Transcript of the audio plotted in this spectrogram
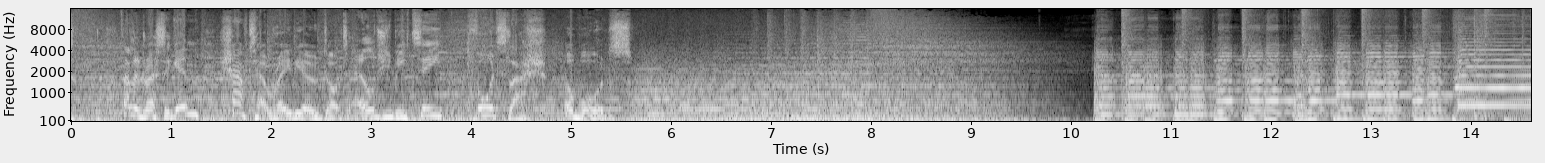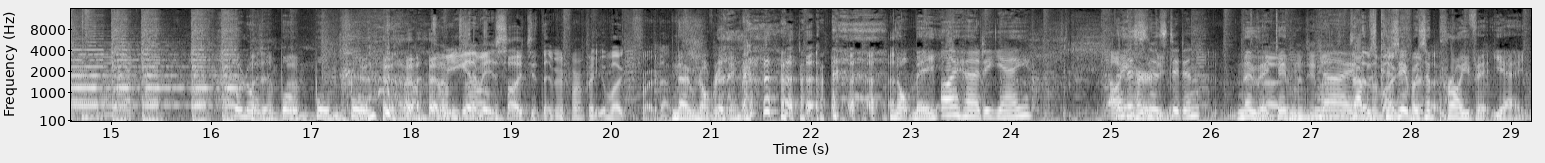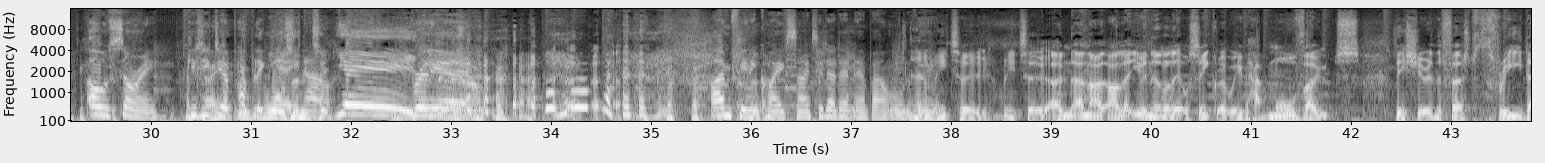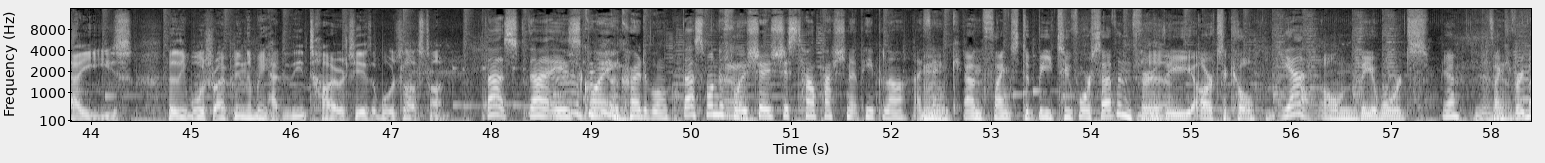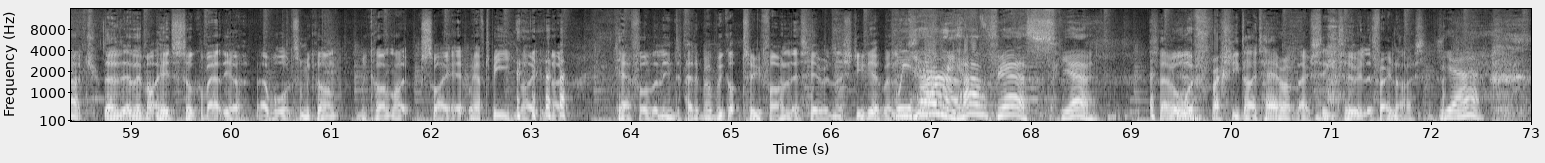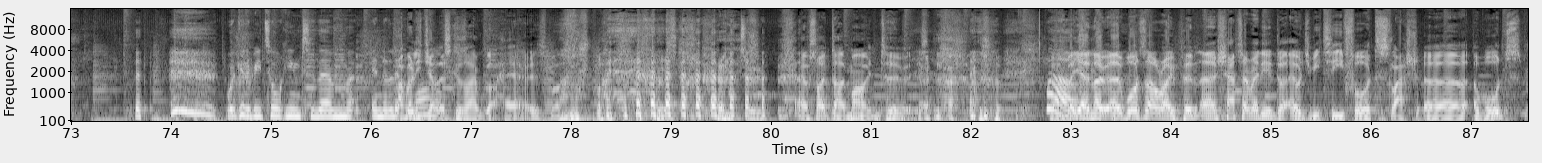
That address again, shoutoutradio.lgbt forward slash awards. Ba-dum, bum. Were you getting a bit excited there before I put your microphone up? No, not really. not me. I heard a yay. The I heard listeners it. didn't. No, they No, didn't. they didn't. No. That was because it was a private yay. Oh, sorry. Could you do a public It yay wasn't. now? A, yay! Brilliant. I'm feeling quite excited. I don't know about all of Yeah, you. me too. Me too. And, and I, I'll let you in on a little secret. We've had more votes this year in the first three days that the awards were opening than we had in the entirety of the awards last time. That's that ah, is quite incredible. That's wonderful. Hmm. It shows just how passionate people are. I hmm. think. And thanks to B247 for Yeah. the article Yeah. on the awards. Yeah, thank you very much. They're, they're not here to talk about the uh, awards, and we can't we can't like sway it. We have to be like you know careful and independent. But we've got two finalists here in the studio with us. We Yeah, have. we have, yes. Yeah. so all with freshly dyed hair, I'm noticing too. It looks very nice. Yeah. We're going to be talking to them in a little I'm only while. jealous because I haven't got hair. It's my, Me too. Upside down mine too. It's, Well, Um, but yeah, no, uh, awards are open. Uh, shoutoutradio.lgbt forward slash uh, awards.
